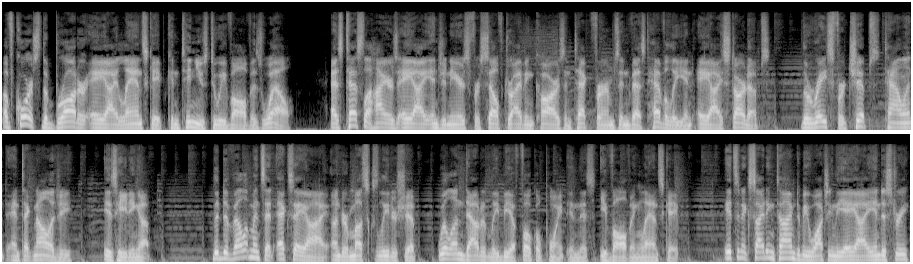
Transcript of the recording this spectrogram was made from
Of course the broader AI landscape continues to evolve as well. As Tesla hires AI engineers for self-driving cars and tech firms invest heavily in AI startups, the race for chips, talent, and technology is heating up. The developments at XAI under Musk's leadership will undoubtedly be a focal point in this evolving landscape. It's an exciting time to be watching the AI industry,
